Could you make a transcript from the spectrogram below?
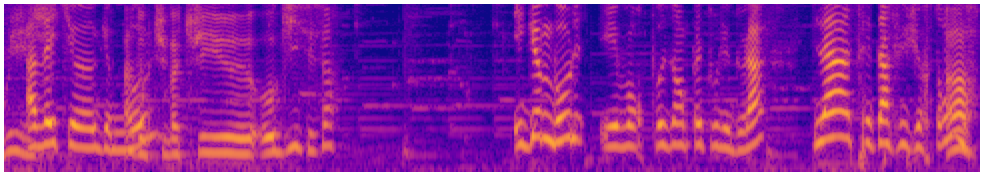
Oui. avec euh, Ah Gumball. donc tu vas tuer euh, Oggy, c'est ça? Et Gumball, et ils vont reposer en paix tous les deux là. Là, c'est ta future tombe. Ah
